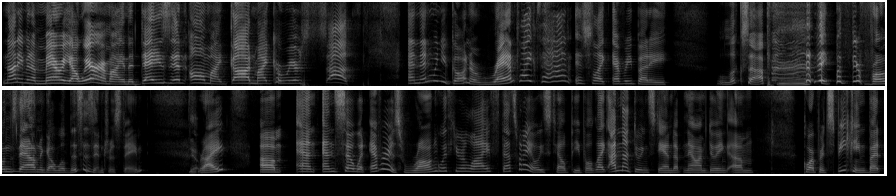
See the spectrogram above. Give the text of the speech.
not even a Marriott. Where am I in the Days Inn? Oh my God, my career sucks. And then when you go on a rant like that, it's like everybody looks up, mm-hmm. they put their phones down and go, "Well, this is interesting." Yep. Right? Um, and and so whatever is wrong with your life, that's what I always tell people. Like I'm not doing stand up now. I'm doing um, corporate speaking, but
